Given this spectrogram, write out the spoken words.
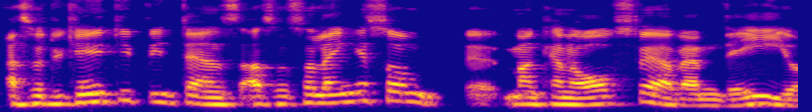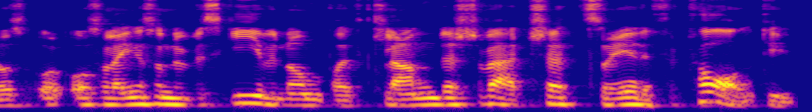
alltså du kan ju typ inte ens, alltså så länge som eh, man kan avslöja vem det är och, och, och så länge som du beskriver någon på ett klandersvärt sätt så är det förtal typ.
